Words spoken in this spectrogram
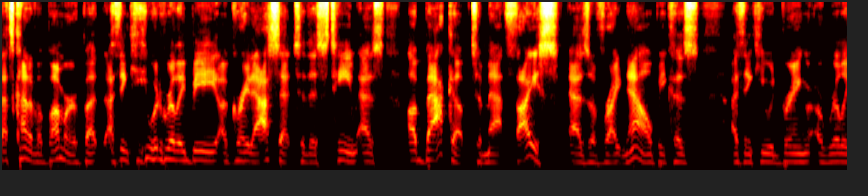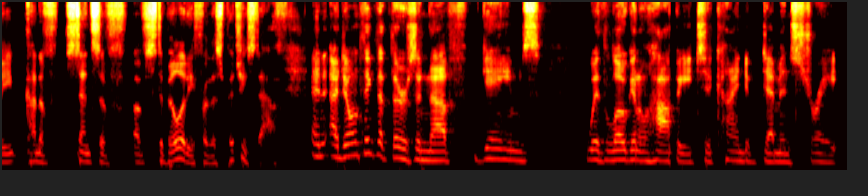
that's kind of a bummer, but I think he would really be a great asset to this team as a backup to Matt Thaiss as of right now, because I think he would bring a really kind of sense of, of stability for this pitching staff. And I don't think that there's enough games with Logan O'Hoppe to kind of demonstrate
